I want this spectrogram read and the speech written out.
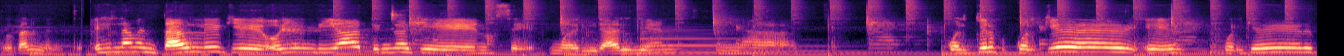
totalmente. Es lamentable que hoy en día tenga que, no sé, morir alguien, una cualquier, cualquier, eh, cualquier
